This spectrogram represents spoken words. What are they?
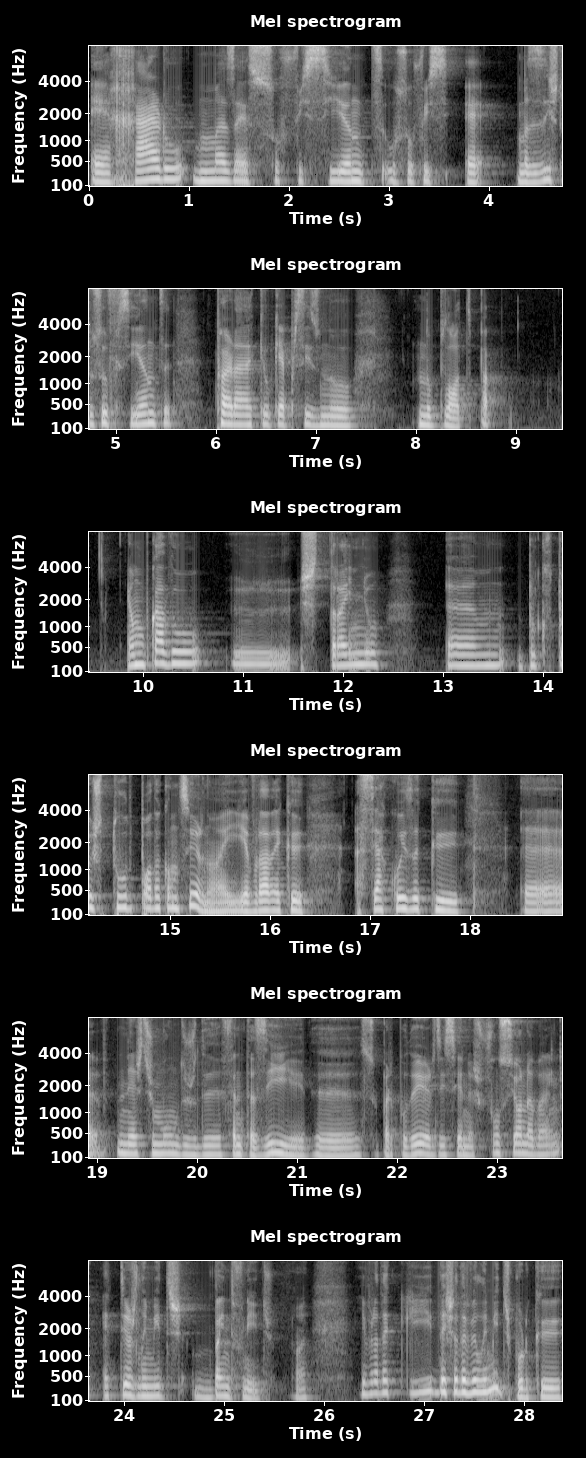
É raro, mas é suficiente, o sufici é, mas existe o suficiente para aquilo que é preciso no, no plot. É um bocado uh, estranho um, porque depois tudo pode acontecer, não é? E a verdade é que se há coisa que uh, nestes mundos de fantasia e de superpoderes e cenas funciona bem, é ter limites bem definidos, não é? E a verdade é que deixa de haver limites, porque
